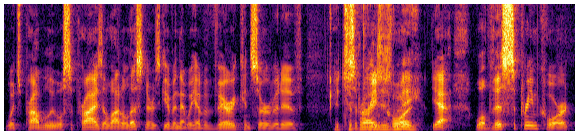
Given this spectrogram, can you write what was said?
which probably will surprise a lot of listeners given that we have a very conservative it surprises Supreme Court. me. Yeah. Well, this Supreme Court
